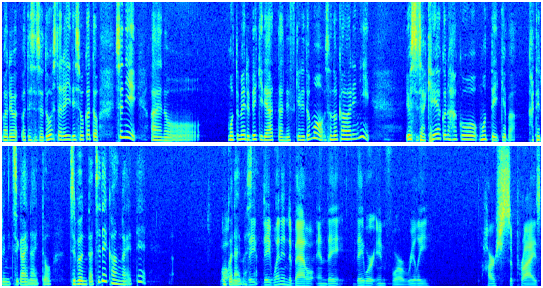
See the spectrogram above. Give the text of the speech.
我々私たちはどうしたらいいでしょうかと主にあの求めるべきであったんですけれどもその代わりによしじゃあ契約の箱を持っていけば勝てるに違いないと自分たちで考えて行いました。they they, they were in for a really harsh surprise.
